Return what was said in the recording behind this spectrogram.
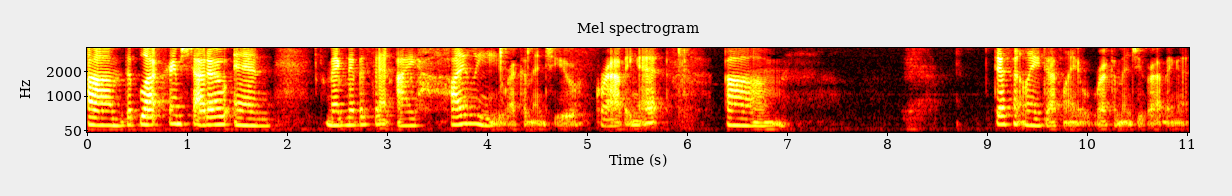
um, the black cream shadow in Magnificent, I highly recommend you grabbing it. Um, definitely, definitely recommend you grabbing it.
